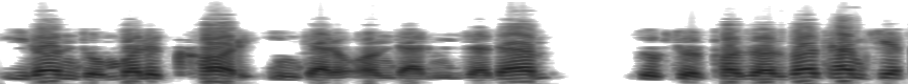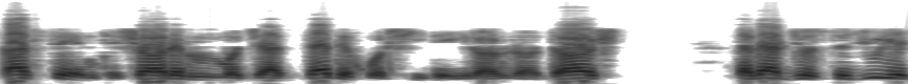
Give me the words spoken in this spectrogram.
ایران دنبال کار این در و آن در می‌زدم دکتر پازارگاد هم که قصد انتشار مجدد خورشید ایران را داشت و در جستجوی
